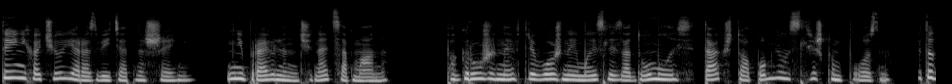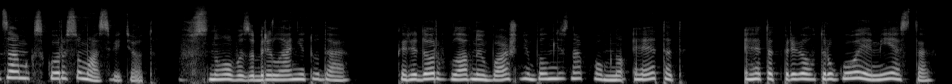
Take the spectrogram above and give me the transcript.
Да и не хочу я развития отношений. Неправильно начинать с обмана. Погруженная в тревожные мысли задумалась так, что опомнилась слишком поздно. Этот замок скоро с ума сведет. Снова забрела не туда. Коридор в главную башню был мне знаком, но этот... Этот привел в другое место.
